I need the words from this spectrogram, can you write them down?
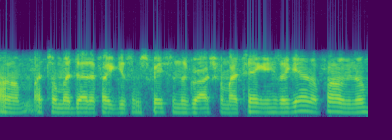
um I told my dad if I could get some space in the garage for my tank and he's like, Yeah, no problem, you know.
